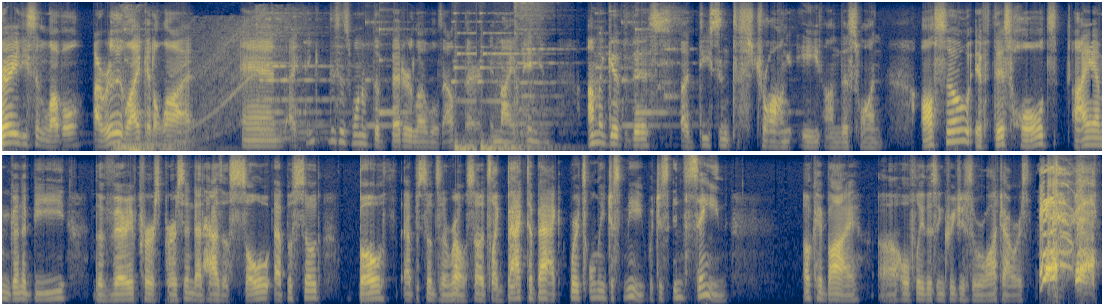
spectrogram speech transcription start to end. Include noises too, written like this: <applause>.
very decent level. I really like it a lot, and I think this is one of the better levels out there, in my opinion. I'm gonna give this a decent strong 8 on this one. Also, if this holds, I am gonna be the very first person that has a solo episode both episodes in a row. So it's like back to back where it's only just me, which is insane. Okay, bye. Uh, hopefully this increases your watch hours. <laughs>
